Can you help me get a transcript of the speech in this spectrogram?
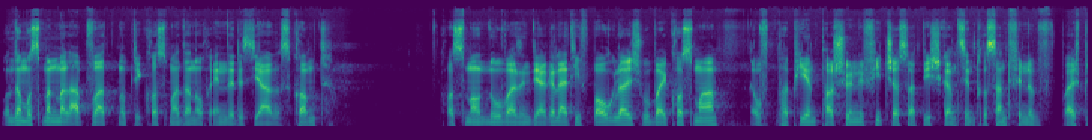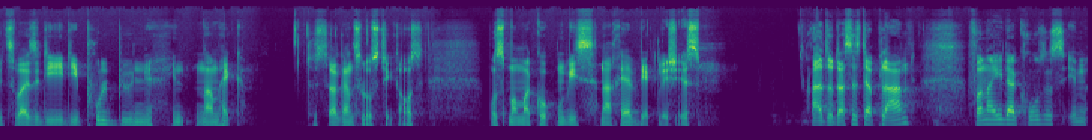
Und da muss man mal abwarten, ob die Cosma dann auch Ende des Jahres kommt. Cosma und Nova sind ja relativ baugleich, wobei Cosma auf dem Papier ein paar schöne Features hat, die ich ganz interessant finde. Beispielsweise die, die Poolbühne hinten am Heck. Das sah ganz lustig aus. Muss man mal gucken, wie es nachher wirklich ist. Also, das ist der Plan von AIDA Cruises im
